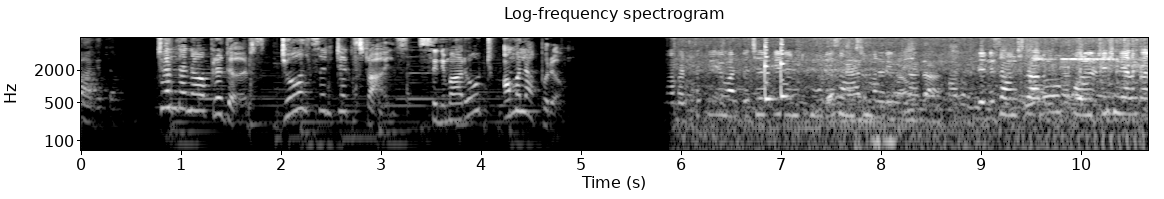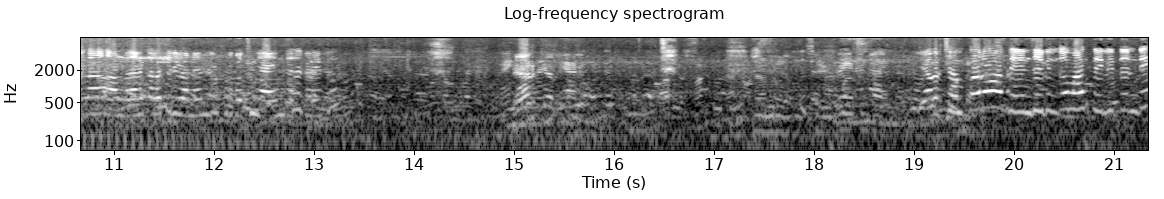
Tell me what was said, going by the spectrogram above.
స్వాగతం. Chandana brothers jewels and textiles cinema road Amalapuram. మా భర్తకి వంట చేతి రెండు మూడో సంవత్సరం అండి. రెండు సంవత్సరాలు పోలీస్ స్టేషన్ వెనకాల వెనకాల తిరిగానండి ఇప్పుడు వచ్చి న్యాయం జరగలేదు. ఎవరు చంపారో అక్కడ ఏం జరిగిందో మాకు తెలియదండి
